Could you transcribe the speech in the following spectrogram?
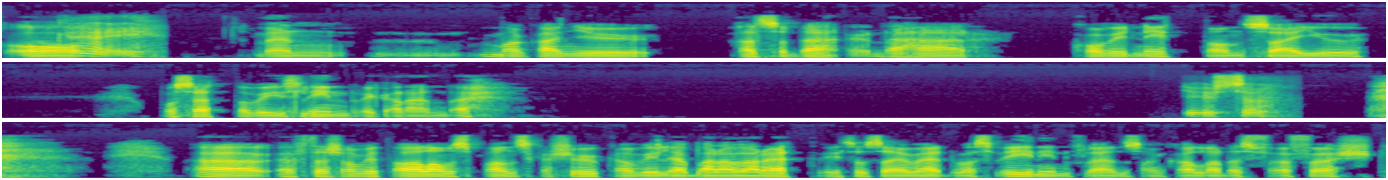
Och, okay. Men man kan ju, alltså det, det här covid-19 så är ju på sätt och vis lindrigare än det. Just så. Eftersom vi talar om spanska sjukan vill jag bara vara rättvis och säga vad svininfluensan kallades för först.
